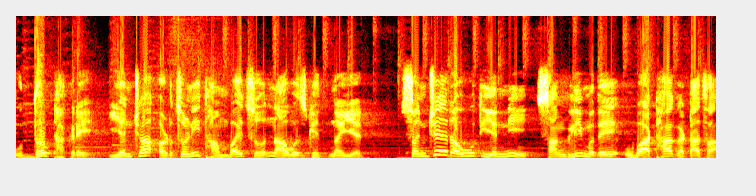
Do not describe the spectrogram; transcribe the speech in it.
उद्धव ठाकरे यांच्या अडचणी थांबायचं नावच घेत नाहीयेत. संजय राऊत यांनी सांगलीमध्ये उबाठा गटाचा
